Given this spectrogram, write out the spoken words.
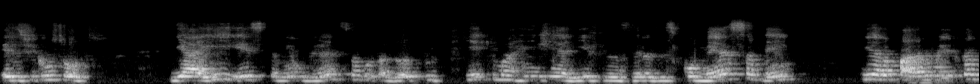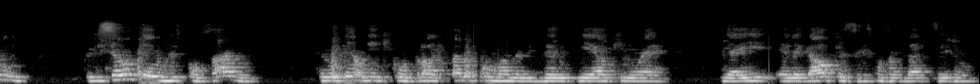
eles ficam soltos. E aí, esse também é um grande sabotador, por que, que uma reengenharia financeira às vezes começa bem e ela para no meio do caminho. Porque se eu não tenho um responsável, você não tem alguém que controla, que está no comando ali dizendo que é o que não é. E aí é legal que essas responsabilidades sejam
